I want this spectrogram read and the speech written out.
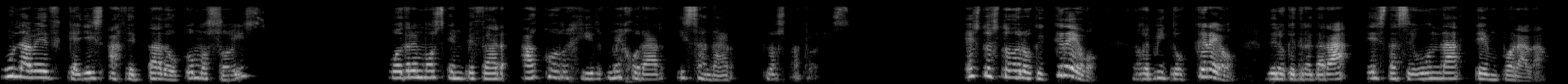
Una vez que hayáis aceptado cómo sois, podremos empezar a corregir, mejorar y sanar los patrones. Esto es todo lo que creo, repito, creo, de lo que tratará esta segunda temporada.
